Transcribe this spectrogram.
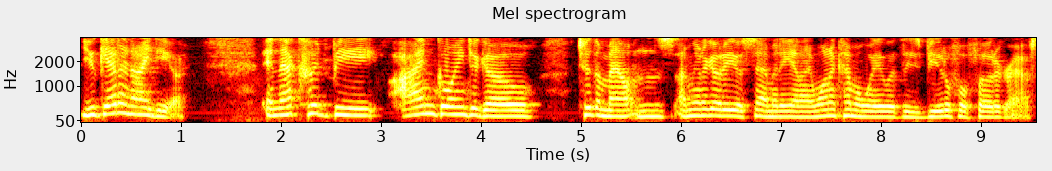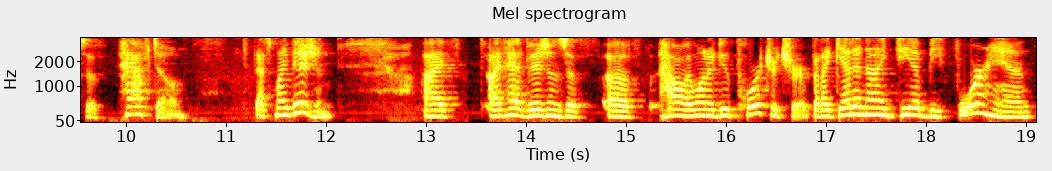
You get an idea. And that could be I'm going to go to the mountains. I'm going to go to Yosemite and I want to come away with these beautiful photographs of Half Dome. That's my vision. I've I've had visions of, of how I want to do portraiture, but I get an idea beforehand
